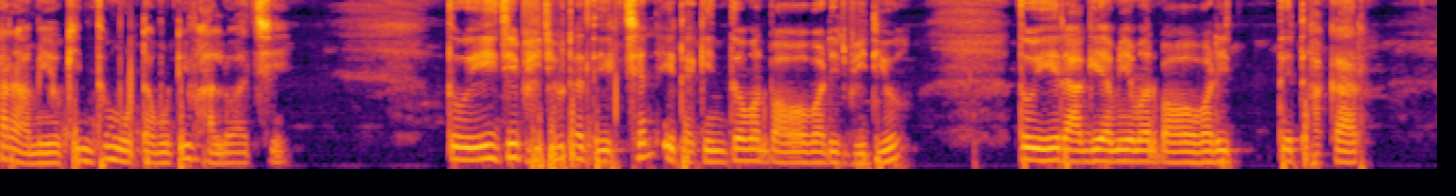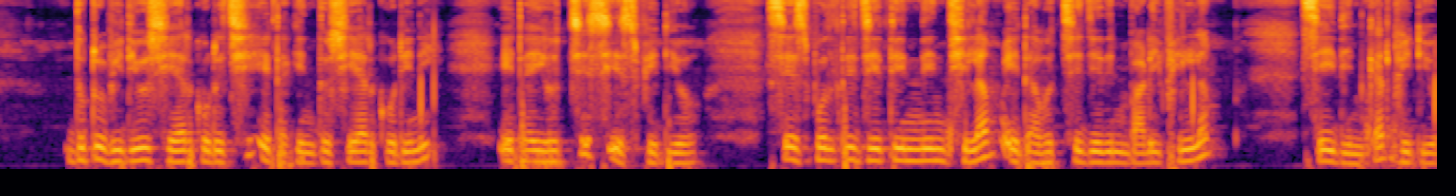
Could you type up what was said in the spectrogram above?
আর আমিও কিন্তু মোটামুটি ভালো আছি। তো এই যে ভিডিওটা দেখছেন, এটা কিন্তু আমার বাবা বাড়ির ভিডিও। তো এর আগে আমি আমার বাবা বাড়িতে থাকার দুটো ভিডিও শেয়ার করেছি, এটা কিন্তু শেয়ার করিনি। এটাই হচ্ছে শেষ ভিডিও। শেষ বলতে যে তিন দিন ছিলাম, এটা হচ্ছে যেদিন বাড়ি ফিরলাম, সেই দিনকার ভিডিও।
